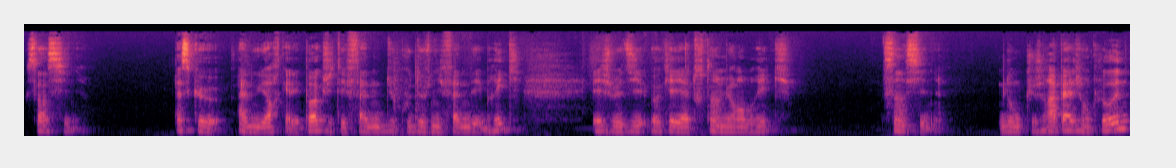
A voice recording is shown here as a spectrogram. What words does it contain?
c'est un signe. Parce que à New York à l'époque, j'étais fan, du coup, devenue fan des briques. Et je me dis, ok, il y a tout un mur en briques c'est un signe. Donc je rappelle Jean-Claude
